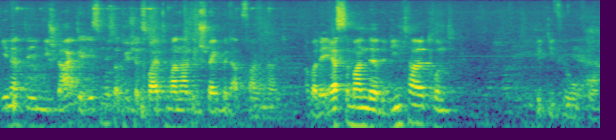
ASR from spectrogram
je nachdem wie stark der ist, muss natürlich der zweite Mann halt den Schwenk mit abfangen halt. Aber der erste Mann, der bedient halt und gibt die Führung vor.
